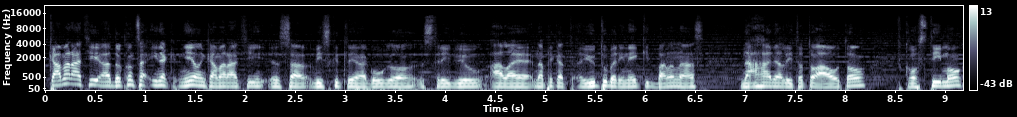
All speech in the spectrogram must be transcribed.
kamaráti a dokonca inak nielen kamaráti sa vyskytli na Google Street View, ale napríklad youtuberi Naked Bananas naháňali toto auto v kostýmoch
